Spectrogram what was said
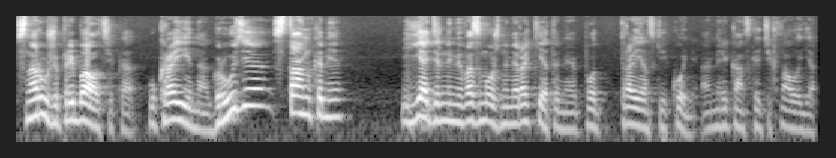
снаружи Прибалтика, Украина, Грузия с танками, ядерными возможными ракетами под троянский конь, американская технология.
